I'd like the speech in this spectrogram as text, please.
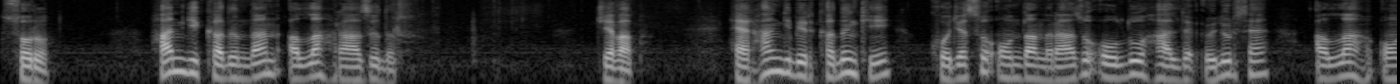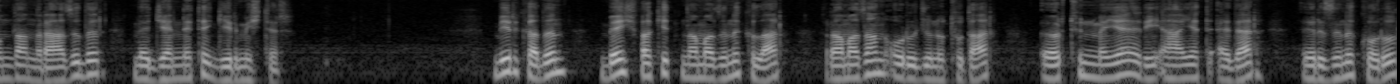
Soru. Hangi kadından Allah razıdır? Cevap. Herhangi bir kadın ki kocası ondan razı olduğu halde ölürse Allah ondan razıdır ve cennete girmiştir. Bir kadın beş vakit namazını kılar, Ramazan orucunu tutar, örtünmeye riayet eder, ırzını korur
